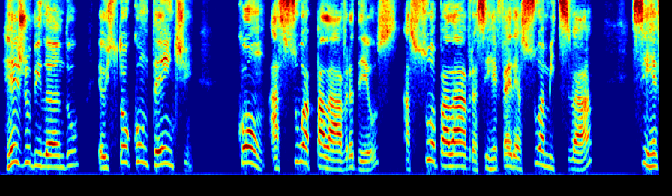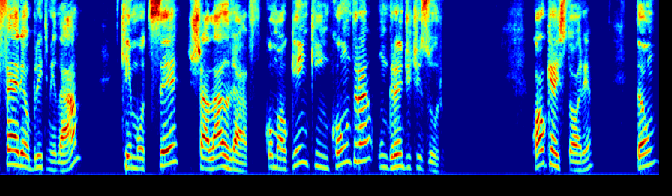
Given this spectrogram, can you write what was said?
rejubilando, eu estou contente com a sua palavra, Deus, a sua palavra se refere à sua mitzvah, se refere ao Brit Milá, que motze shalal rav, como alguém que encontra um grande tesouro. Qual que é a história? Então,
